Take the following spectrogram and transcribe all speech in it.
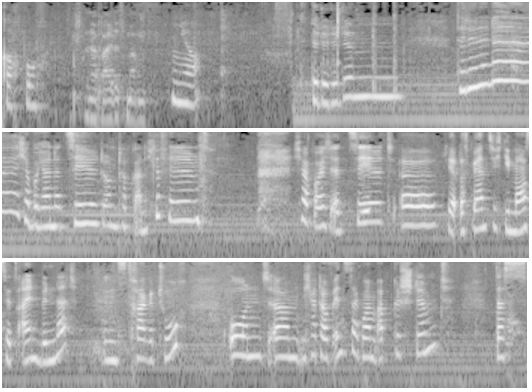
Kochbuch. Oder beides machen. Ja. Ich habe euch einen erzählt und habe gar nicht gefilmt. Ich habe euch erzählt, äh, ja, dass Bernd sich die Maus jetzt einbindet ins Tragetuch. Und ähm, ich hatte auf Instagram abgestimmt, dass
